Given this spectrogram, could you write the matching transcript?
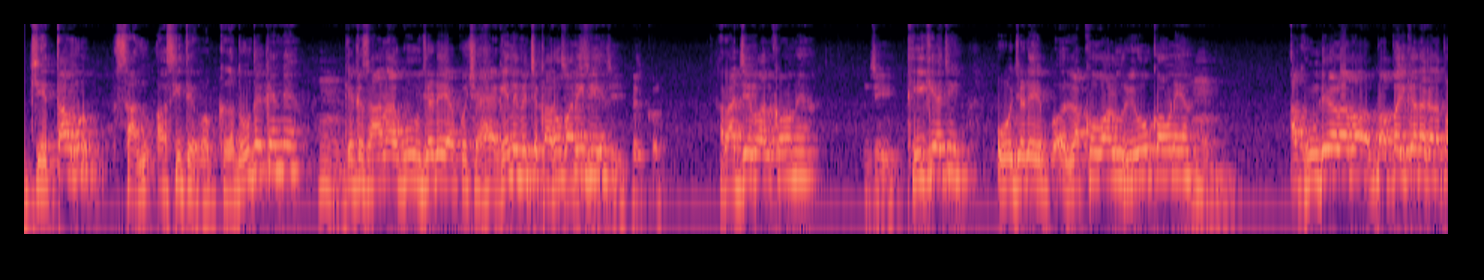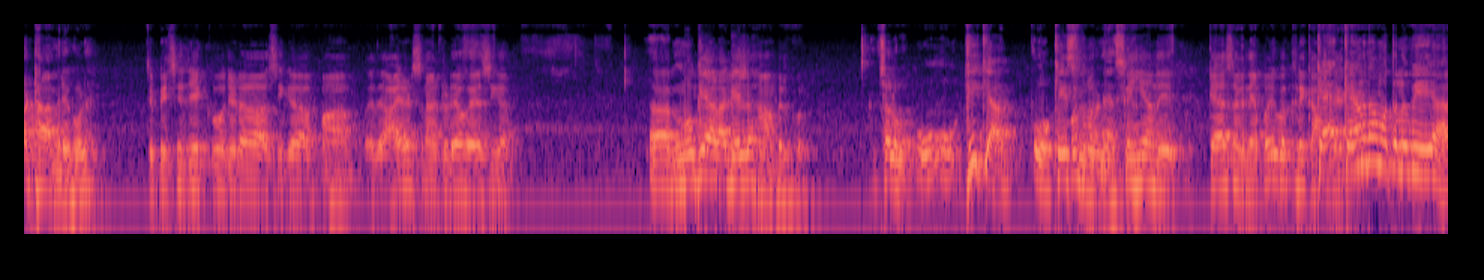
ਜੇ ਤਾਂ ਹੁਣ ਸਾਨੂੰ ਅਸੀਂ ਤੇ ਕਦੋਂ ਦੇ ਕਹਿੰਦੇ ਆ? ਕਿ ਕਿਸਾਨ ਆਗੂ ਜਿਹੜੇ ਆ ਕੁਝ ਹੈਗੇ ਨੇ ਵਿੱਚ ਕਾਰੋਬਾਰੀ ਵੀ ਜੀ ਬਿਲਕੁਲ। ਰਾਜੇਵਾਲ ਕੌਣ ਆ? ਜੀ। ਠੀਕ ਹੈ ਜੀ? ਉਹ ਜਿਹੜੇ ਲੱਖੋਵਾਲ ਰਿਓ ਕੌਣ ਆ? ਆ ਖੁੰਡੇ ਵਾਲਾ ਬਾਬਾ ਹੀ ਕਹਿੰਦਾ ਕਹਿੰਦਾ ਪੱਠਾ ਮੇਰੇ ਕੋਲੇ। ਤੇ ਪਿੱਛੇ ਜੇ ਇੱਕ ਉਹ ਜਿਹੜਾ ਸੀਗਾ ਆਪਾਂ ਆਇਲਟਸ ਨਾਲ ਜੁੜਿਆ ਹੋਇਆ ਸੀਗਾ। ਮੋਗੇ ਵਾਲਾ ਗਿੱਲ। ਹਾਂ ਬਿਲਕੁਲ। ਚਲੋ ਉਹ ਠੀਕ ਆ ਉਹ ਕੇਸ ਵੀ ਬਣਿਆ ਸੀ। ਕਈਆਂ ਦੇ ਕਹਿ ਸਕਦੇ ਆਪਾਂ ਵੀ ਵੱਖਰੇ ਕੰਮ ਕਹਿ- ਕਹਿਣ ਦਾ ਮਤਲਬ ਇਹ ਆ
